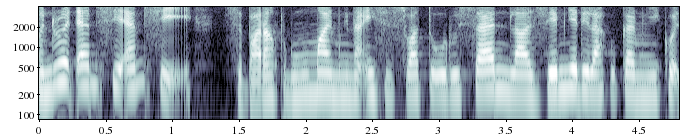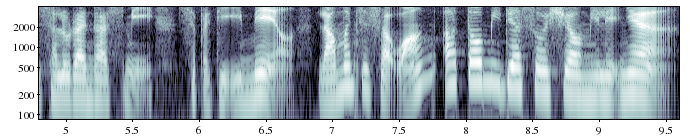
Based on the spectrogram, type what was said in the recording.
Menurut MCMC, sebarang pengumuman mengenai sesuatu urusan lazimnya dilakukan mengikut saluran rasmi seperti email, laman sesawang atau media sosial miliknya.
